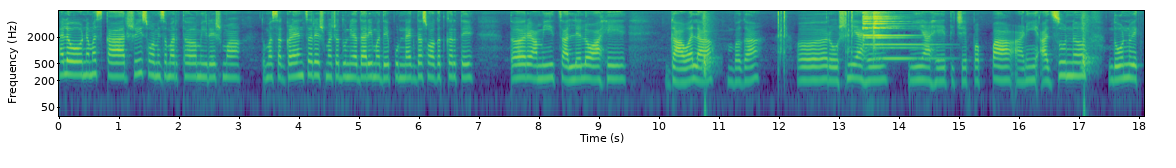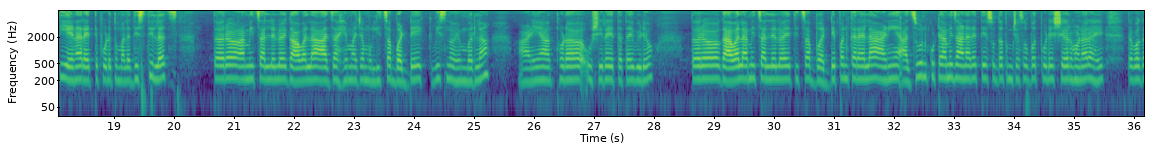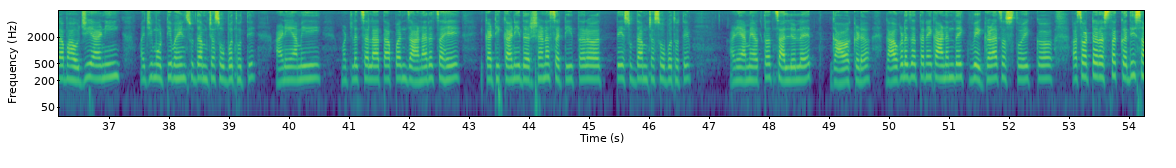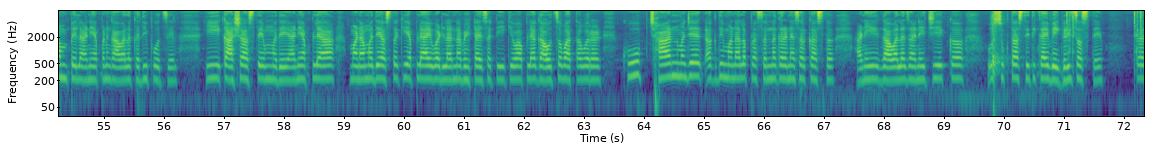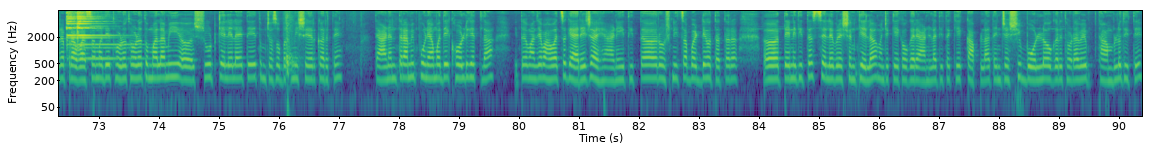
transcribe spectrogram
Hello नमस्कार. श्री स्वामी समर्थ मी रेश्मा. तुम्हा सगळ्यांचं रेश्माच्या दुनियादारीमध्ये पुन्हा एकदा स्वागत करते. तर आम्ही चाललेलो आहे गावाला. बघा रोशनी आहे मी आहे तिचे पप्पा आणि अजून दोन व्यक्ती येणार आहेत ते पुढे तुम्हाला दिसतीलच. तर आम्ही चाललेलो आहे गावाला. आज आहे माझ्या मुलीचा बड्डे एकवीस नोव्हेंबरला. आणि थोडा उशिरा येतात आहे व्हिडिओ तर गावाला आम्ही चाललेलो आहे. तिचा बड्डे पण करायला आणि अजून कुठे आम्ही जाणार आहे ते सुद्धा तुमच्यासोबत पुढे शेअर होणार आहे. तर बघा भाऊजी आणि माझी मोठी बहीणसुद्धा आमच्यासोबत होते आणि आम्ही म्हटलं चला आता आपण जाणारच आहे एका ठिकाणी दर्शनासाठी. तर ते सुद्धा आमच्यासोबत होते आणि आम्ही आता चाललेलो आहेत गावाकडं. गावाकडं जाताना एक आनंद एक वेगळाच असतो. एक असं वाटतं रस्ता कधी संपेल आणि आपण गावाला कधी पोहोचेल. ही एक आशा असते मध्ये आणि आपल्या मनामध्ये असतं की आपल्या आईवडिलांना भेटायसाठी किंवा आपल्या गावचं वातावरण खूप छान म्हणजे अगदी मनाला प्रसन्न करण्यासारखं असतं. आणि गावाला जाण्याची एक उत्सुकता असते ती काही वेगळीच असते. तर प्रवासामध्ये थोडं थोडं तुम्हाला मी शूट केलेलं आहे ते तुमच्यासोबत मी शेअर करते. त्यानंतर आम्ही पुण्यामध्ये एक होल्ड घेतला. इथं माझ्या भावाचं गॅरेज आहे आणि तिथं रोशनीचा बड्डे होता. तर त्याने तिथंच सेलिब्रेशन केलं. म्हणजे केक वगैरे आणला तिथं केक कापला. त्यांच्याशी बोललं वगैरे थोडा वेळ थांबलो तिथे.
